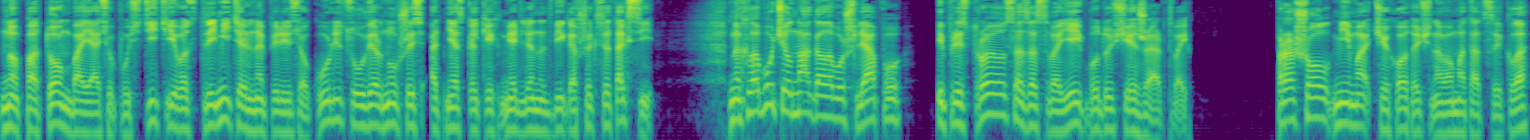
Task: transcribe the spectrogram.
но потом, боясь упустить его, стремительно пересек улицу, увернувшись от нескольких медленно двигавшихся такси, нахлобучил на голову шляпу и пристроился за своей будущей жертвой. Прошел мимо чехоточного мотоцикла,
